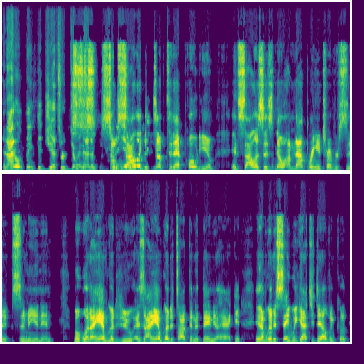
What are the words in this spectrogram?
And I don't think the Jets are doing that. so Saleh gets up to that podium, and Saleh says, "No, I'm not bringing Trevor Siemian in. But what I am going to do is I am going to talk to Nathaniel Hackett, and I'm going to say we got you, Dalvin Cook.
